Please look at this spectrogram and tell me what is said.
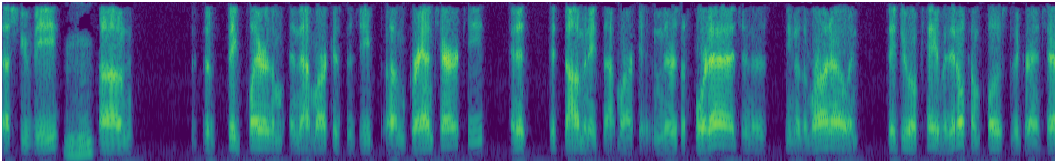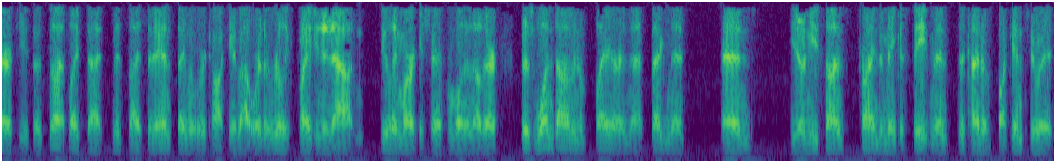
SUV. Mm-hmm. Um, the big player in, that market is the Jeep um, Grand Cherokee, and it it dominates that market. And there's a Ford Edge, and there's you know the Murano, and they do okay, but they don't come close to the Grand Cherokee. So it's not like that mid-sized sedan segment we were talking about, where they're really fighting it out and stealing market share from one another. There's one dominant player in that segment, and you know Nissan's trying to make a statement to kind of buck into it,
